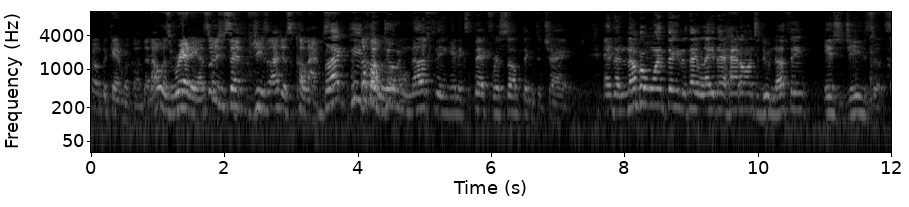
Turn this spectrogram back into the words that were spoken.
Oh, the camera caught that. I was ready. As soon as you said Jesus, I just collapsed. Black people Oh. do nothing and expect for something to change. And the number one thing that they lay their hat on to do nothing is Jesus.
